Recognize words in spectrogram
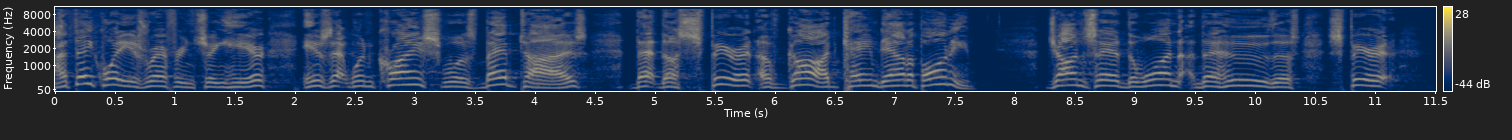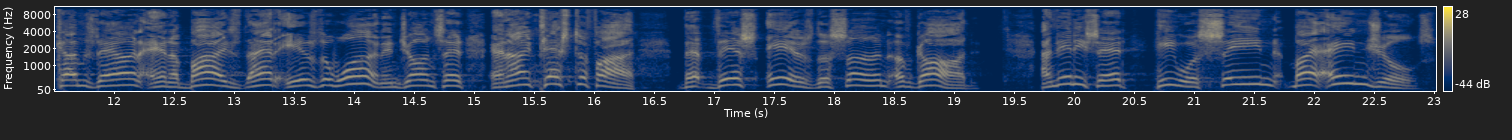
I think what he is referencing here is that when Christ was baptized, that the Spirit of God came down upon him. John said, the one the, who the Spirit comes down and abides, that is the one. And John said, and I testify that this is the Son of God. And then he said, he was seen by angels.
